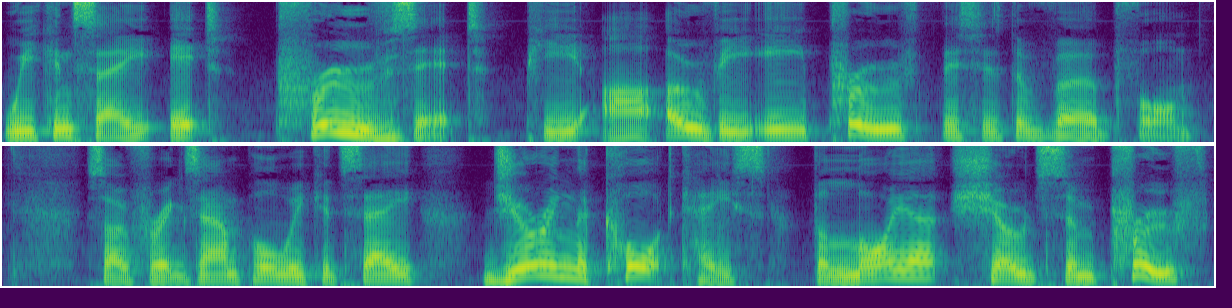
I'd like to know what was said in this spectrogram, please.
We can say it proves it. P R O V E, prove, this is the verb form. So, for example, we could say, during the court case, the lawyer showed some proof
